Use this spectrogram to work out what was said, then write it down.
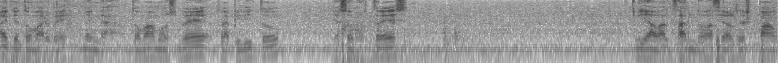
hay que tomar B. Venga, tomamos B rapidito. Ya somos tres. Y avanzando hacia el respawn.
